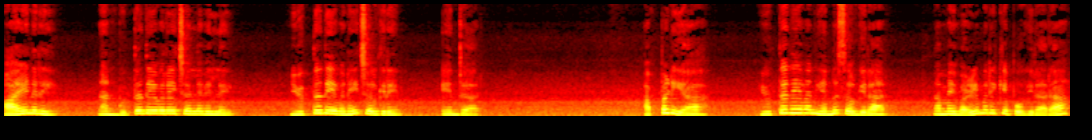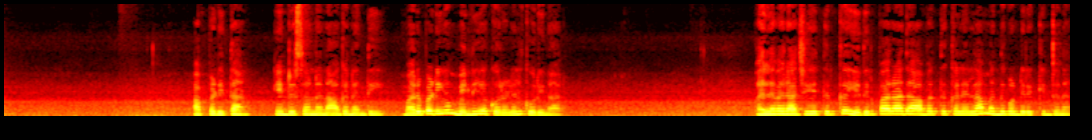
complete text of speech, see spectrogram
ஆயனரே நான் புத்த தேவரை சொல்லவில்லை. யுத்த தேவனை சொல்கிறேன். என்றார். அப்படியா? யுத்ததேவன் என்ன சொல்கிறார்? நம்மை வழிமறிக்கப் போகிறாரா? அப்படித்தான் என்று சொன்ன நாகநந்தி மறுபடியும் மெல்லிய குரலில் கூறினார். பல்லவ ராஜ்யத்திற்கு எதிர்பாராத ஆபத்துக்கள் எல்லாம் வந்து கொண்டிருக்கின்றன.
